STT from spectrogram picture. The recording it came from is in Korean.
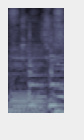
네.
